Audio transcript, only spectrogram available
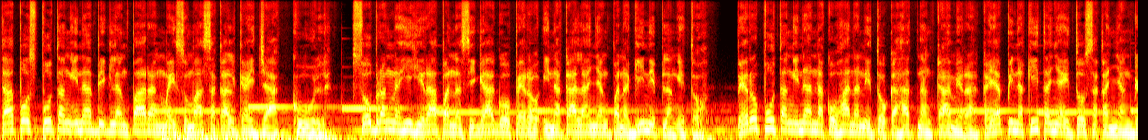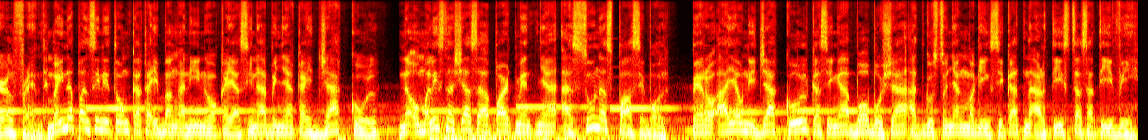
Tapos putang ina biglang parang may sumasakal kay Jack Cool. Sobrang nahihirapan na si Gago pero inakala niyang panaginip lang ito. Pero putang ina nakuhanan ito kahat ng kamera kaya pinakita niya ito sa kanyang girlfriend. May napansin itong kakaibang anino kaya sinabi niya kay Jack Cool na umalis na siya sa apartment niya as soon as possible. Pero ayaw ni Jack Cool kasi nga bobo siya at gusto niyang maging sikat na artista sa TV.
